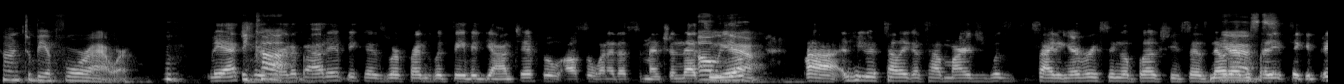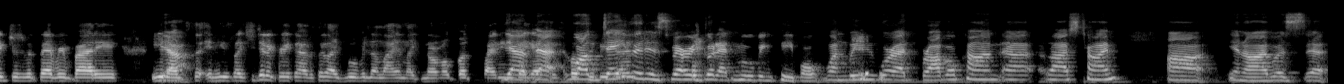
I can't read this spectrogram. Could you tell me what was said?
turned to be a four hour We actually Because- heard about it because we're friends with David Yontef, who also wanted us to mention that oh to you. yeah Uh, and he was telling us how Marge was signing every single book. She says no to everybody, taking pictures with everybody. You know, Yeah. so- and he's like, she did a great job. Of like moving the line like normal book signings. Yeah, that, well, to be done. David is very good at moving people. When we were at BravoCon uh, last time, uh, you know, I was uh,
